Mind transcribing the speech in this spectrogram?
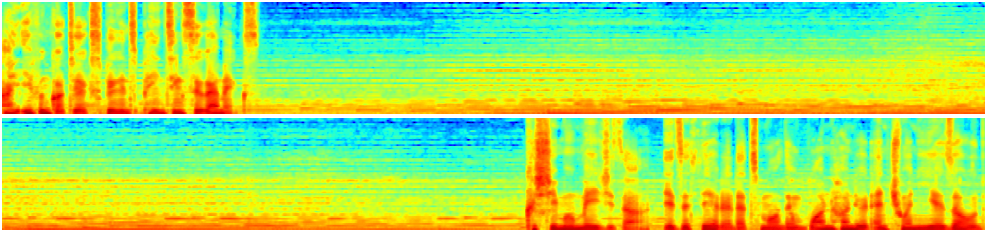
I even got to experience painting ceramics. Kashimo Meijiza is a theater that's more than 120 years old.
